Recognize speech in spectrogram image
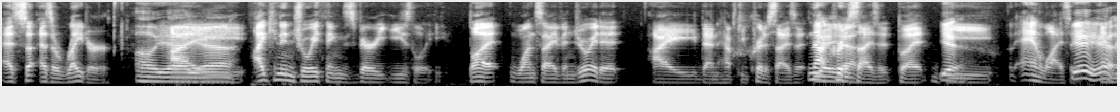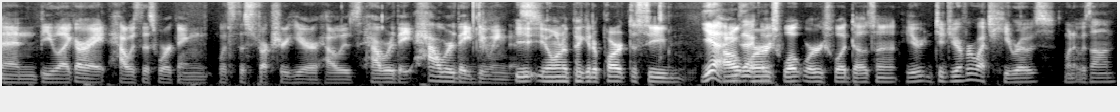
as as a writer. Oh yeah, I yeah. I can enjoy things very easily, but once I've enjoyed it, I then have to criticize it. Not Yeah, yeah. criticize it, but Yeah. be analyze it. Yeah, yeah. And then be like, all right, how is this working? What's the structure here? How is how are they how are they doing You, this? you want to pick it apart to see yeah, how exactly. it works, what works, what doesn't. You're, did you ever watch Heroes when it was on?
